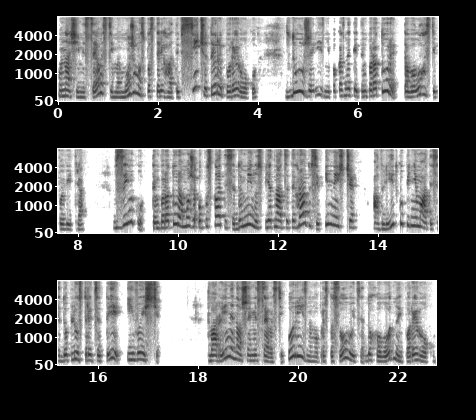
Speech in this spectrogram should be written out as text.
у нашій місцевості ми можемо спостерігати всі чотири пори року. Дуже різні показники температури та вологості повітря. Взимку температура може опускатися до мінус 15 градусів і нижче, а влітку підніматися до плюс 30 і вище. Тварини нашої місцевості по-різному пристосовуються до холодної пори року.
